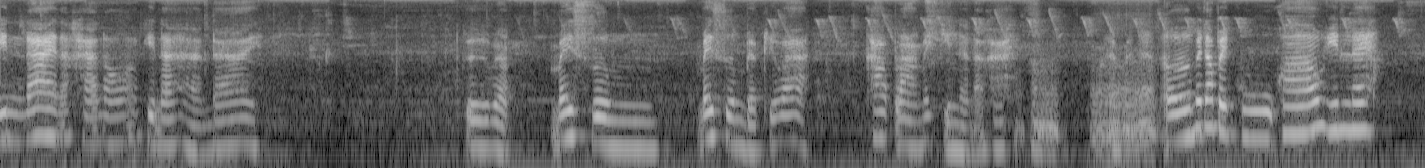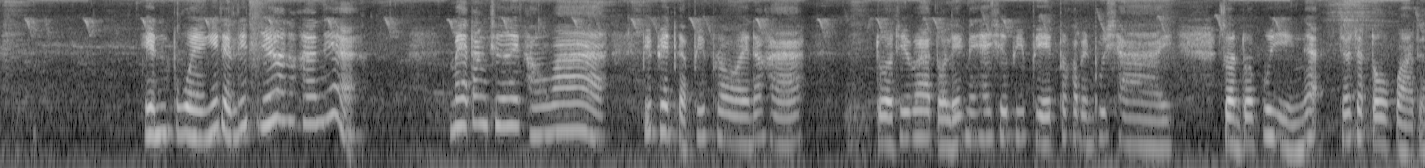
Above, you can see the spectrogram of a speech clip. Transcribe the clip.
กินได้นะคะน้องกินอาหารได้ คือแบบไม่ซึมไม่ซึมแบบที่ว่าข้าวปลาไม่กินอะนะคะเออ ไม่ต้องไปกูเขากินเลยเห็นป่วยอย่างนี้เดี๋ยวลิดเยอะนะคะ เนี่ย แม่ตั้งชื่อให้เขาว่าพี่เพชรกับพี่พลอยนะคะ ตัวที่ว่าตัวเล็กนี่ให้ชื่อพี่เพชรเพราะเขาเป็นผู้ชาย ส่วนตัวผู้หญิงเนี่ยจะจะโตกว่าแต่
